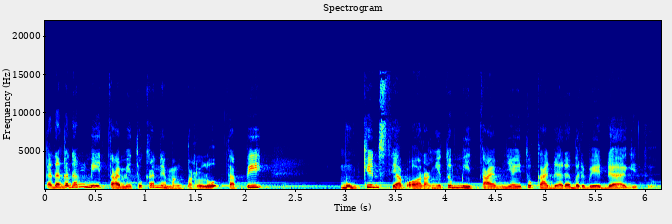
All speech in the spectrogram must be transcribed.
kadang-kadang me time itu kan emang perlu, tapi mungkin setiap orang itu me time-nya itu kadarnya berbeda gitu.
